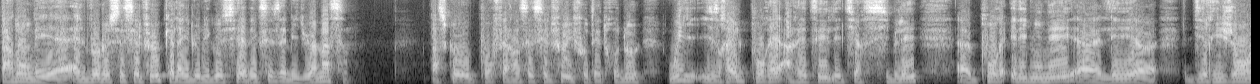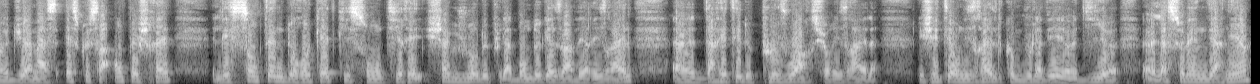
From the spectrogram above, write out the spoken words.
Pardon, mais elle veut le cessez-le-feu, qu'elle aille le négocier avec ses amis du Hamas. Parce que pour faire un cessez-le-feu, il faut être deux. Oui, Israël pourrait arrêter les tirs ciblés euh, pour éliminer euh, les euh, dirigeants du Hamas. Est-ce que ça empêcherait les centaines de roquettes qui sont tirées chaque jour depuis la bande de Gaza vers Israël d'arrêter de pleuvoir sur Israël? J'étais en Israël, comme vous l'avez dit la semaine dernière.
